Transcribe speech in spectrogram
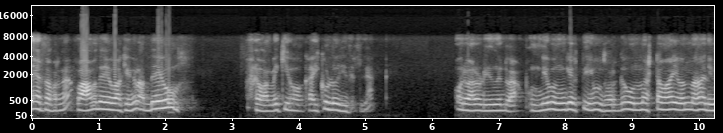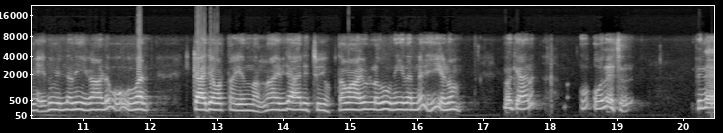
നേരത്തെ പറഞ്ഞ വാമദേവ വാക്യങ്ങൾ അദ്ദേഹവും വർണിക്കുകയോ കൈക്കൊള്ളുകയോ ചെയ്തിട്ടില്ല. ഒരാളോട് ഇരുന്നിട്ട് പുണ്യവും കീർത്തിയും സ്വർഗവും നഷ്ടമായി വന്നാലും ഏതുമില്ല നീ കാട് പോകുവാൻ ഇക്കാര്യമത്രയും നന്നായി വിചാരിച്ചു യുക്തമായുള്ളതും നീ തന്നെ ചെയ്യണം എന്നൊക്കെയാണ് ഉപദേശിച്ചത്. പിന്നെ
